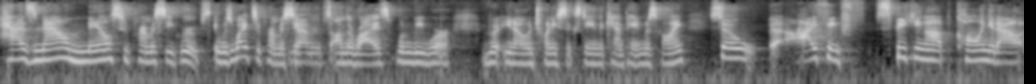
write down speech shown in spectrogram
has now male supremacy groups. It was white supremacy Yeah. groups on the rise when we were, you know, in 2016, the campaign was going. So uh, I think speaking up, calling it out,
